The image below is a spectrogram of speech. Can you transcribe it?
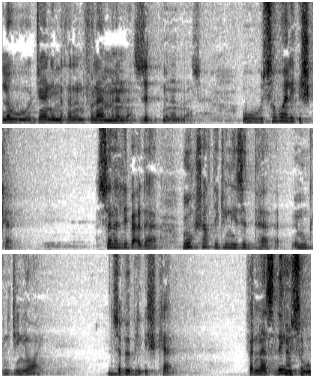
لو جاني مثلا فلان من الناس زد من الناس وسوى لي إشكال. السنة اللي بعدها مو بشرط يجيني زد هذا ممكن يجيني واي. سبب لي إشكال. فالناس ليسوا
